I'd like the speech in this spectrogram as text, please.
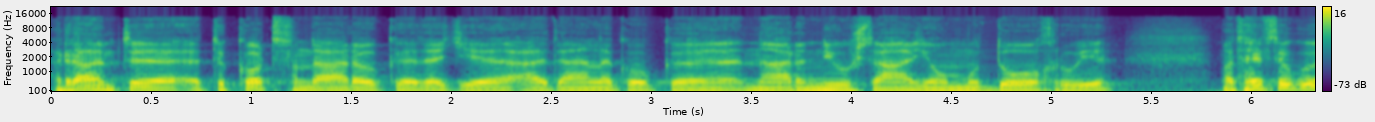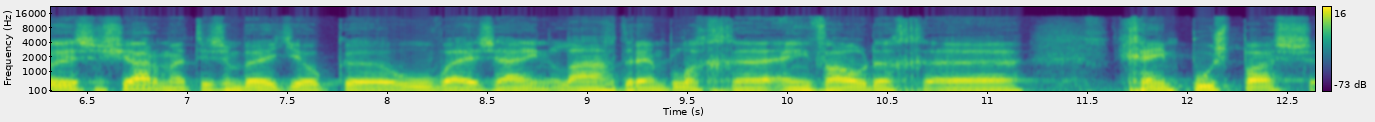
Ruimte eh, tekort, vandaar ook eh, dat je uiteindelijk ook eh, naar een nieuw stadion moet doorgroeien. Maar het heeft ook wel eens een charme. Het is een beetje ook hoe wij zijn. Laagdrempelig, eenvoudig, geen poespas.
